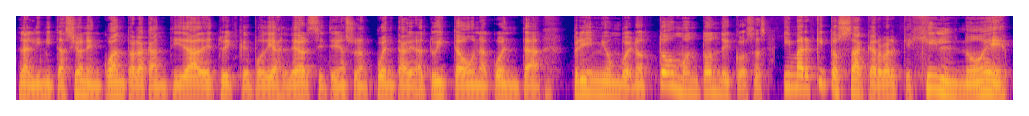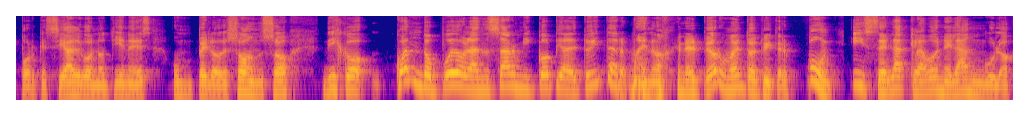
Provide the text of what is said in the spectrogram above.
la limitación en cuanto a la cantidad de tweets que podías leer si tenías una cuenta gratuita o una cuenta premium, bueno, todo un montón de cosas. Y Marquito Zuckerberg, que Gil no es, porque si algo no tiene es un pelo de sonso, dijo, ¿cuándo puedo lanzar mi copia de Twitter? Bueno, en el peor momento de Twitter, ¡pum! Y se la clavó en el ángulo.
